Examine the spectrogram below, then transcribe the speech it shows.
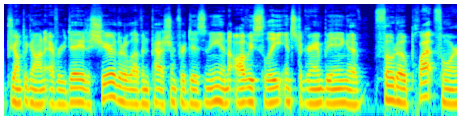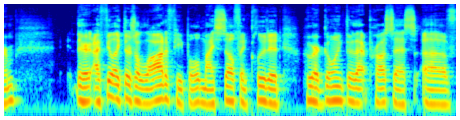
jumping on every day to share their love and passion for Disney. And obviously, Instagram being a photo platform, there I feel like there's a lot of people, myself included, who are going through that process of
